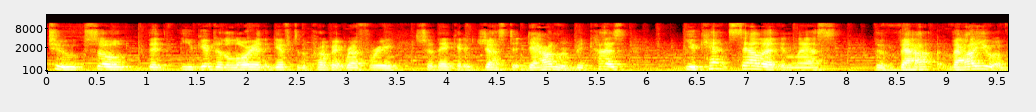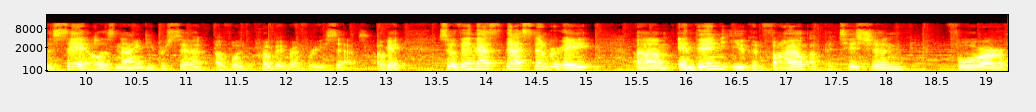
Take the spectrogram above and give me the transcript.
to so that you give to the lawyer that gives to the probate referee so they could adjust it downward because you can't sell it unless the val value of the sale is 90% of what the probate referee says. Okay, so then that's, that's number eight. Um, and then you can file a petition for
